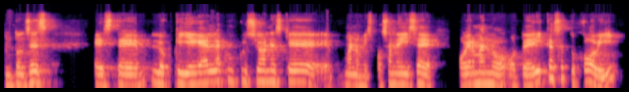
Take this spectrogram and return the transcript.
Entonces, este, lo que llegué a la conclusión es que, bueno, mi esposa me dice, oye, Armando, o te dedicas a tu hobby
